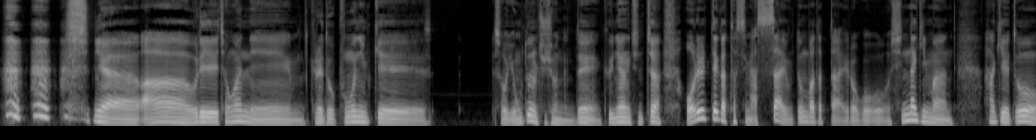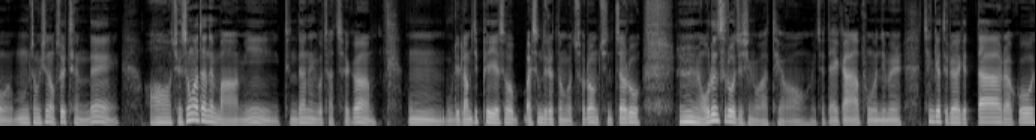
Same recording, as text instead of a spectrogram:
야, 아, 우리 정화님, 그래도 부모님께서 용돈을 주셨는데, 그냥 진짜 어릴 때 같았으면, 아싸, 용돈 받았다, 이러고, 신나기만 하기에도, 음, 정신 없을 텐데, 아, 죄송하다는 마음이 든다는 것 자체가, 음, 우리 람디페이에서 말씀드렸던 것처럼 진짜로, 음, 어른스러워지신 것 같아요. 이제 내가 부모님을 챙겨드려야겠다라고,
